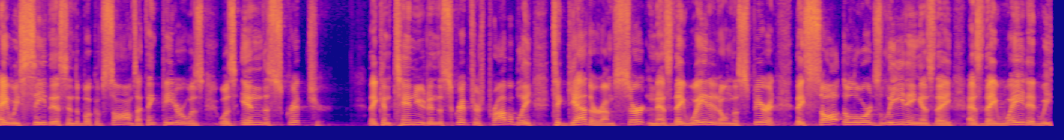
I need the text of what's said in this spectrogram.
hey, we see this in the book of Psalms. I think Peter was, was in the scripture. They continued in the scriptures, probably together, I'm certain, as they waited on the Spirit. They sought the Lord's leading as they, as they waited. We,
